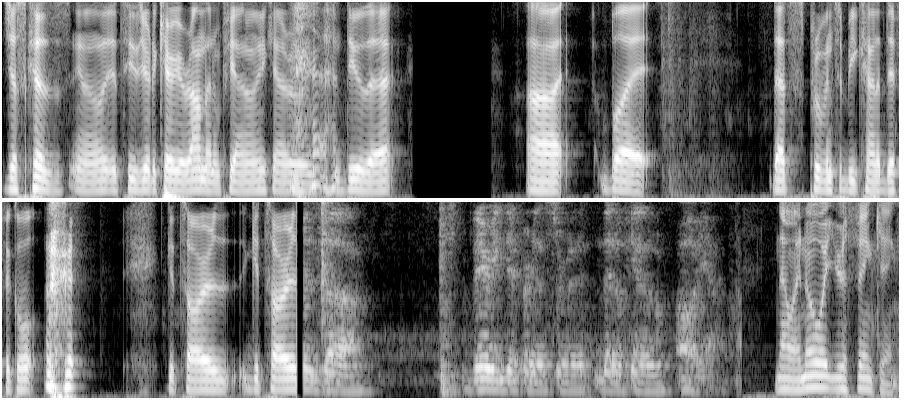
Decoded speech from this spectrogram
just because you know it's easier to carry around than a piano. You can't really do that. Uh, but that's proven to be kind of difficult. guitar, guitar is a very different instrument than a piano. Oh yeah. Now I know what you're thinking.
